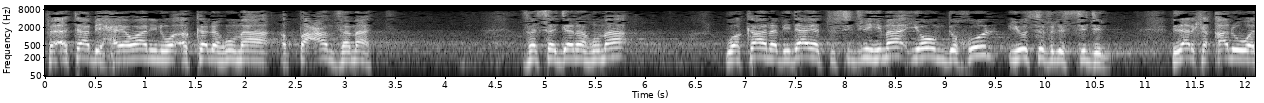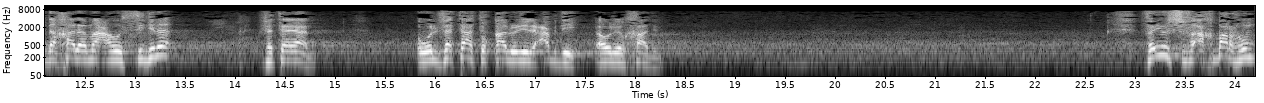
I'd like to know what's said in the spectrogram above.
فأتى بحيوان وأكلهما الطعام فمات. فسجنهما وكان بداية سجنهما يوم دخول يوسف للسجن. لذلك قالوا ودخل معه السجن فتيان. والفتاة تقال للعبد أو للخادم. فيوسف أخبرهم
